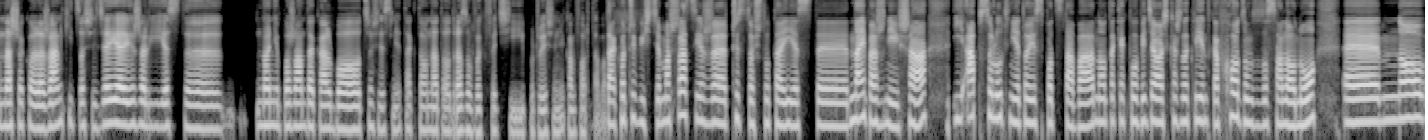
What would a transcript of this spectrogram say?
nasze koleżanki, co się dzieje, jeżeli jest y, no nieporządek albo coś jest nie tak, to ona to od razu wychwyci i poczuje się niekomfortowo. Tak, oczywiście. Masz rację, że czystość tutaj jest e, najważniejsza i absolutnie to jest podstawa. No, tak jak powiedziałaś, każda klientka wchodząc do salonu, no,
